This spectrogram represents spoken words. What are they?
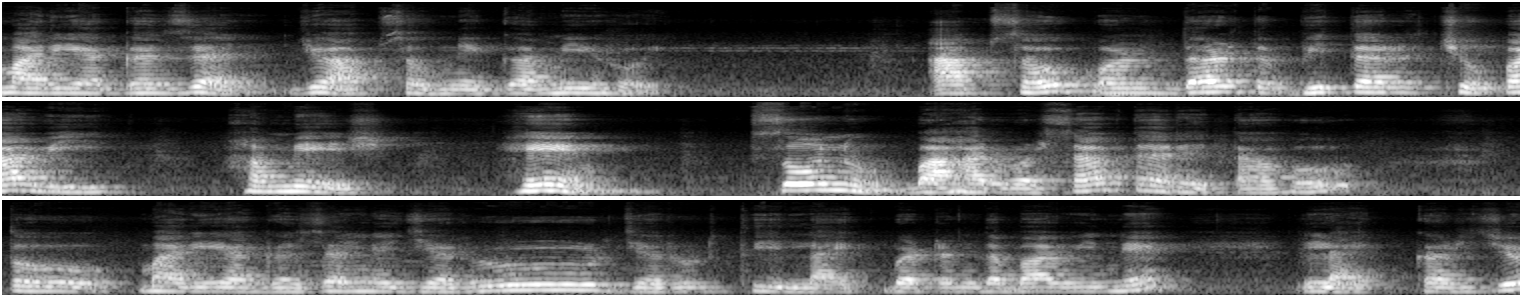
મારી આ ગઝલ જો આપ સૌને ગમી હોય. આપ સૌ પણ દર્દ ભીતર છુપાવી હંમેશ હેમ સોનું બહાર વરસાવતા રહેતા હો. તો મારી આ ગઝલને જરૂર, જરૂરથી લાઈક બટન દબાવીને લાઈક કરજો.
